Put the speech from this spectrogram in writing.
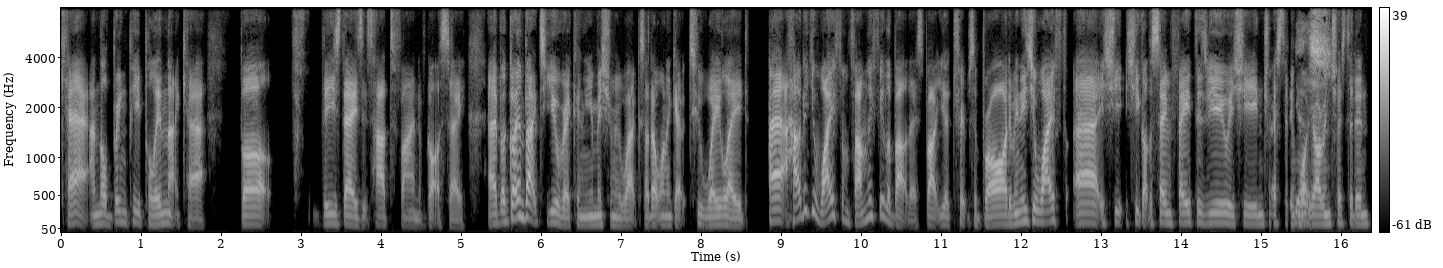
care and they'll bring people in that care. But these days it's hard to find, I've got to say. Uh, but going back to you, Rick, and your missionary work, because I don't want to get too waylaid. Uh, how did your wife and family feel about this? About your trips abroad? I mean, is your wife uh, is she she got the same faith as you? Is she interested in yes. what you're interested in?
